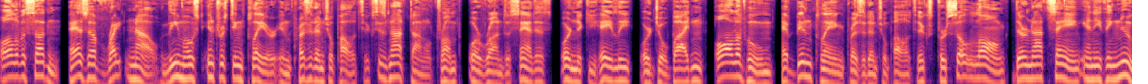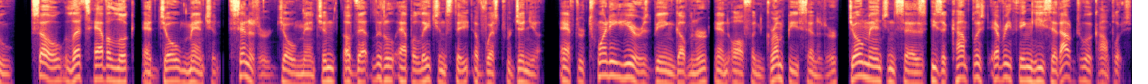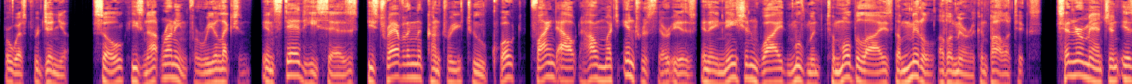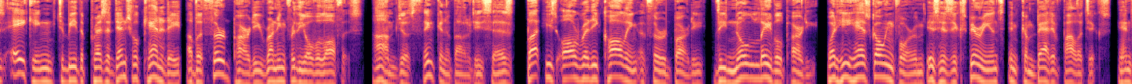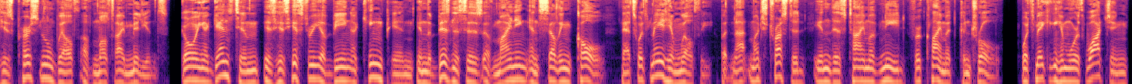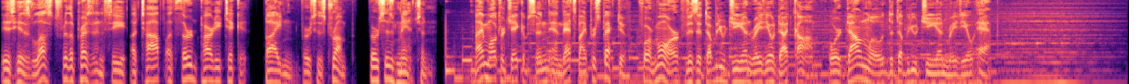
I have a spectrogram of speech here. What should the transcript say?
all of a sudden, as of right now, the most interesting player in presidential politics is not Donald Trump or Ron DeSantis or Nikki Haley or Joe Biden, all of whom have been playing presidential politics for so long they're not saying anything new. So let's have a look at Joe Manchin, Senator Joe Manchin of that little Appalachian state of West Virginia. After 20 years being governor and often grumpy senator, Joe Manchin says he's accomplished everything he set out to accomplish for West Virginia. So he's not running for re-election. Instead, he says he's traveling the country to, quote, find out how much interest there is in a nationwide movement to mobilize the middle of American politics. Senator Manchin is aching to be the presidential candidate of a third party running for the Oval Office. I'm just thinking about it, he says, but he's already calling a third party the No Label Party. What he has going for him is his experience in combative politics and his personal wealth of multi-millions. Going against him is his history of being a kingpin in the businesses of mining and selling coal. That's what's made him wealthy, but not much trusted in this time of need for climate control. What's making him worth watching is his lust for the presidency atop a third party ticket. Biden versus Trump versus Manchin. I'm Walter Jacobson, and that's my perspective. For more, visit WGNradio.com or download the WGN Radio app.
